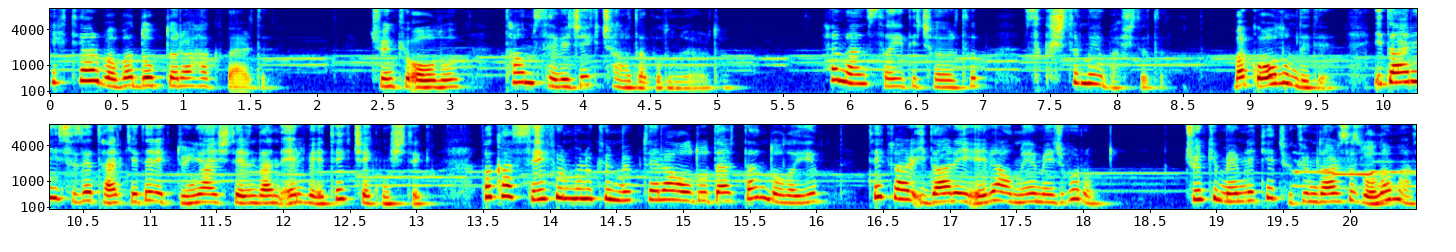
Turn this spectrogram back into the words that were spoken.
İhtiyar baba doktora hak verdi. Çünkü oğlu tam sevecek çağda bulunuyordu. Hemen Said'i çağırtıp sıkıştırmaya başladı. Bak oğlum dedi, idareyi size terk ederek dünya işlerinden el ve etek çekmiştik. Fakat Seyfülmülük'ün müptela olduğu dertten dolayı tekrar idareyi ele almaya mecburum. Çünkü memleket hükümdarsız olamaz.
